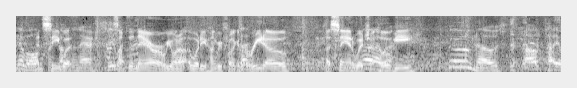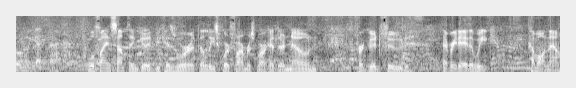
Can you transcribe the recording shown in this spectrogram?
Yeah, well, and for see what something there. Something there, or you want to? What are you hungry for? Like a burrito, a sandwich, a Whatever. hoagie? Who knows? I'll tell you when we get there. We'll find something good because we're at the Leesport Farmers Market. They're known for good food every day of the week. Come on now.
